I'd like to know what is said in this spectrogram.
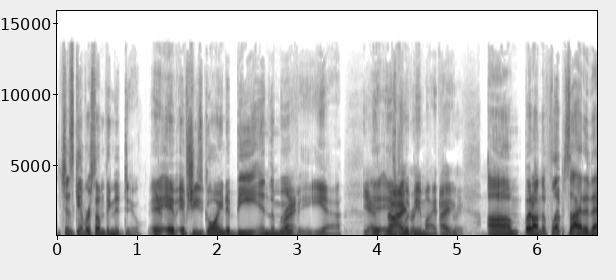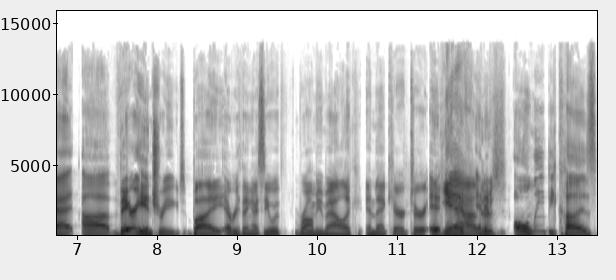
just give her something to do if, if she's going to be in the movie. Right. Yeah, yeah, it, no, it would agree. be my I thing. agree. Um, but on the flip side of that, uh, very intrigued by everything I see with Rami Malek and that character. And- and if- Yeah, and if there's- only because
